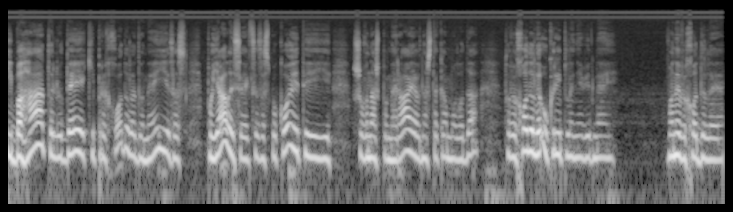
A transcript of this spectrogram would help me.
І багато людей, які приходили до неї, боялися, як це заспокоїти її, що вона ж помирає, вона ж така молода, то виходили укріплені від неї. Вони виходили,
